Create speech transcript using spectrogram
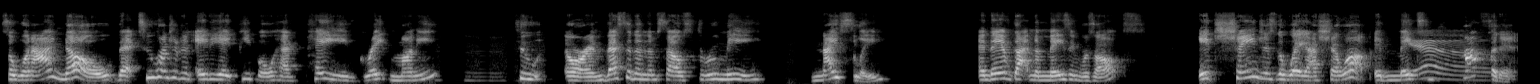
So when I know that 288 people have paid great money to or invested in themselves through me nicely and they have gotten amazing results it changes the way i show up it makes Yeah. me confident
